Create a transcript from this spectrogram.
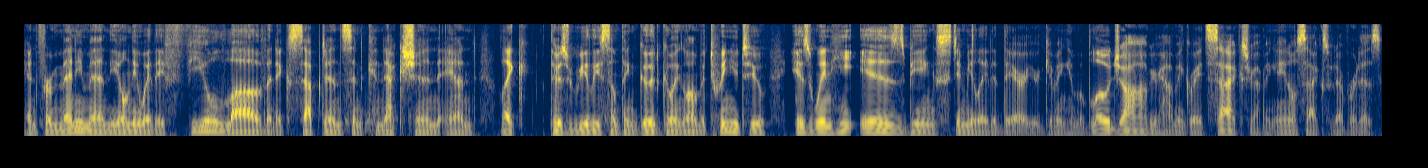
And for many men, the only way they feel love and acceptance and connection and like there's really something good going on between you two is when he is being stimulated there. You're giving him a blowjob, you're having great sex, you're having anal sex, whatever it is.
